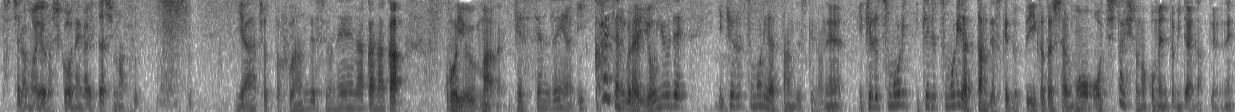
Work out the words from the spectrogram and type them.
そちらもよろしくお願いいたします。いやちょっと不安ですよねなかなか。こういうまあ決戦前夜1回戦ぐらい余裕でいけるつもりやったんですけどねいけるつもりいけるつもりやったんですけどって言い方したらもう落ちた人のコメントみたいになってるね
